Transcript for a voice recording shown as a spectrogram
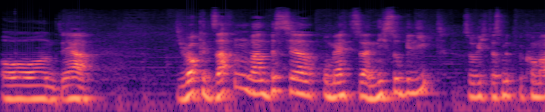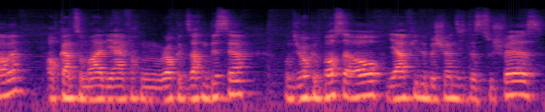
Und ja, die Rocket-Sachen waren bisher, um ehrlich zu sein, nicht so beliebt, so wie ich das mitbekommen habe. Auch ganz normal die einfachen Rocket-Sachen bisher. Und die Rocket-Bosse auch. Ja, viele beschweren sich, dass es zu schwer ist.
